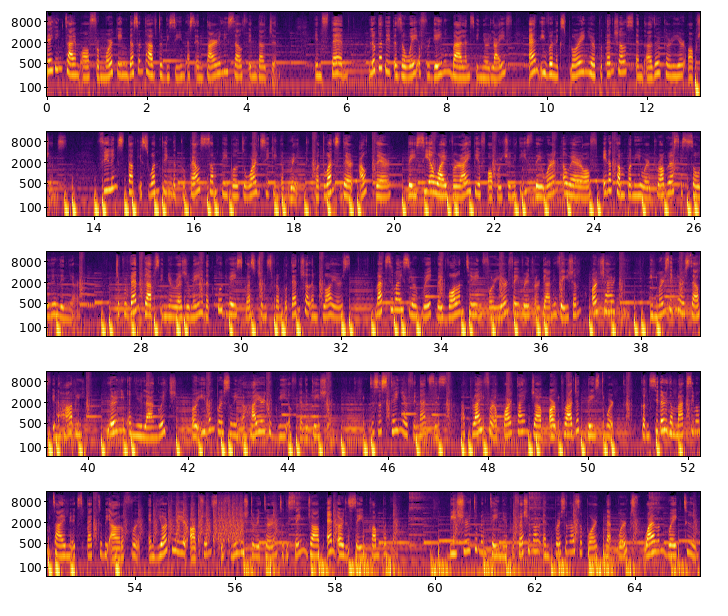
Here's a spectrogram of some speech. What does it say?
Taking time off from working doesn't have to be seen as entirely self indulgent. Instead, look at it as a way of regaining balance in your life and even exploring your potentials and other career options. Feeling stuck is one thing that propels some people toward seeking a break, but once they're out there, they see a wide variety of opportunities they weren't aware of in a company where progress is solely linear. To prevent gaps in your resume that could raise questions from potential employers, maximize your break by volunteering for your favorite organization or charity, immersing yourself in a hobby, learning a new language, or even pursuing a higher degree of education. To sustain your finances, apply for a part time job or project based work. Consider the maximum time you expect to be out of work and your career options if you wish to return to the same job and or the same company. Be sure to maintain your professional and personal support networks while on break too.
